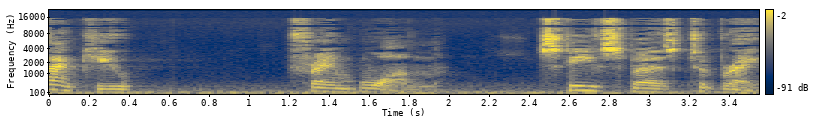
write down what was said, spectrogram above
Thank you. Frame 1. Steve Spurs to break.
